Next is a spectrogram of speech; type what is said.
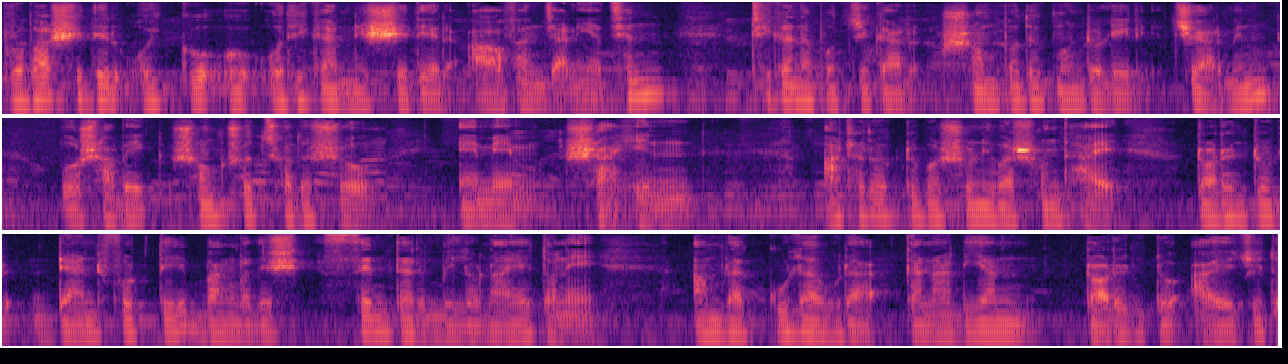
প্রবাসীদের ঐক্য ও অধিকার নিশ্চিতের আহ্বান জানিয়েছেন ঠিকানা পত্রিকার সম্পাদক মণ্ডলীর চেয়ারম্যান ও সাবেক সংসদ সদস্য এম এম শাহিন। আঠারো অক্টোবর শনিবার সন্ধ্যায় টরন্টোর ড্যানফোর্টে বাংলাদেশ সেন্টার মিলনায়তনে আমরা কুলাউড়া কানাডিয়ান টরন্টো আয়োজিত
